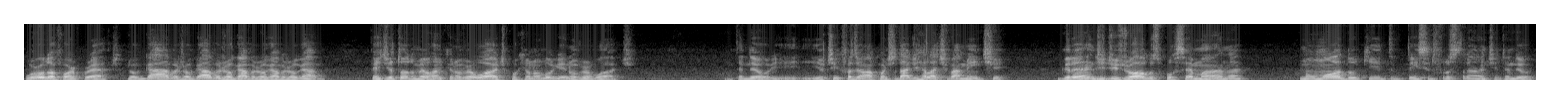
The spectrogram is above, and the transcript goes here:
World of Warcraft. Jogava, jogava, jogava, jogava, jogava. Perdi todo o meu rank no Overwatch, porque eu não loguei no Overwatch. Entendeu? E, e eu tinha que fazer uma quantidade relativamente grande de jogos por semana, num modo que tem sido frustrante, entendeu?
